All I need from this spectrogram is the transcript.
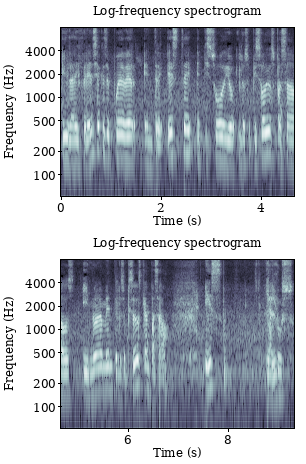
y la diferencia que se puede ver entre este episodio y los episodios pasados y nuevamente los episodios que han pasado es la luz,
